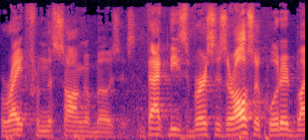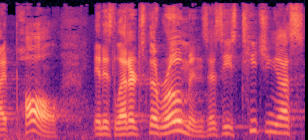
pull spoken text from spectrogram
right from the Song of Moses. In fact, these verses are also quoted by Paul in his letter to the Romans as he's teaching us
